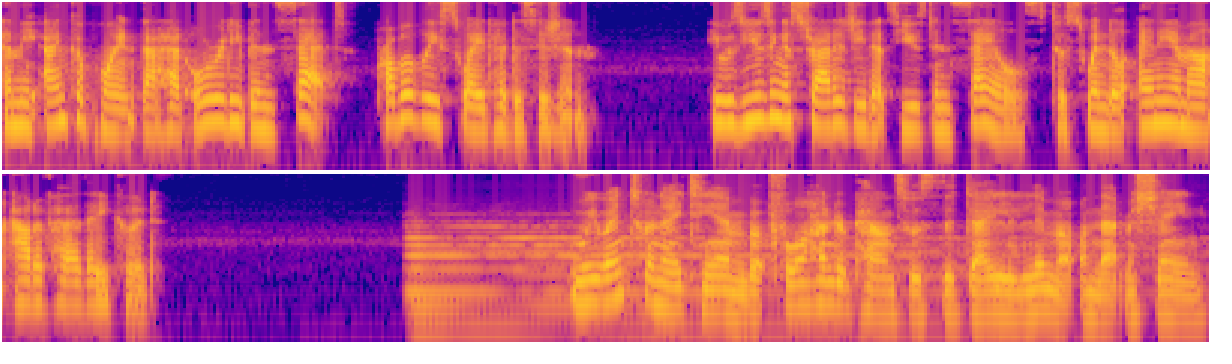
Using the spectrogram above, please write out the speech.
and the anchor point that had already been set probably swayed her decision. He was using a strategy that's used in sales to swindle any amount out of her that he could. We went to an ATM, but £400 was the daily limit on that machine.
